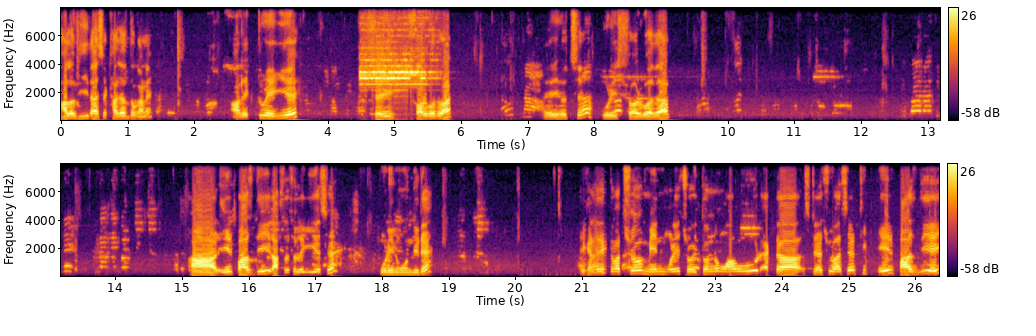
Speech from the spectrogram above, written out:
ভালো ভিড় আছে খাজার দোকানে। আর একটু এগিয়ে সেই স্বর্গদ্বার, এই হচ্ছে পুরীর স্বর্গদ্বার। আর এর পাশ দিয়েই রাস্তা চলে গিয়েছে পুরীর মন্দিরে। এখানে দেখতে পাচ্ছ মেন মোড়ে চৈতন্য মহাপ্রভুর একটা স্ট্যাচু আছে। ঠিক এর পাশ দিয়েই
